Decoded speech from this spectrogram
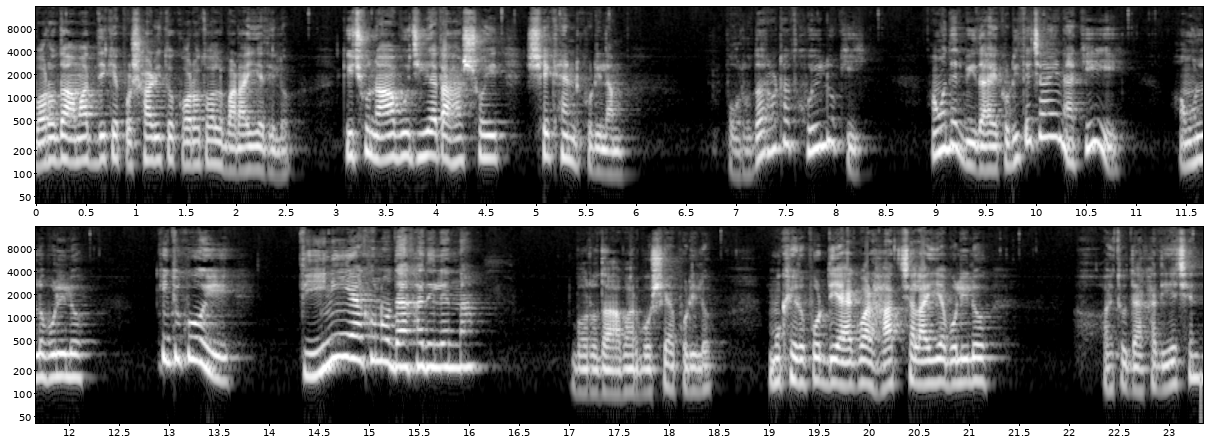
বড়দা আমার দিকে প্রসারিত করতল বাড়াইয়া দিল। কিছু না বুঝিয়া তাহার সহিত শেক হ্যান্ড করিলাম। বড়দার হঠাৎ হইল কি? আমাদের বিদায় করিতে চায় নাকি অমূল্য বলিল, কিন্তু কই, তিনি এখনও দেখা দিলেন না? বড়দা আবার বসিয়া পড়িল, মুখের উপর দিয়ে একবার হাত চালাইয়া বলিল, হয়তো দেখা দিয়েছেন।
